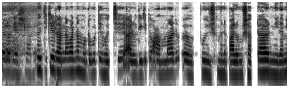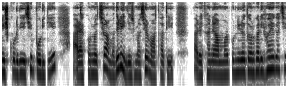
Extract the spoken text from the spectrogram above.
চলো গ্যাস লাগা। এদিকে রান্না বান্না মোটামুটি হচ্ছে আর ওদিকে তো আমার পুঁই মানে পালং শাকটা নিরামিষ করে দিয়েছি বড়ি দিয়ে আর এখন হচ্ছে আমাদের ইলিশ মাছের মাথা দিয়ে। আর এখানে আমার পনিরের তরকারি হয়ে গেছে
